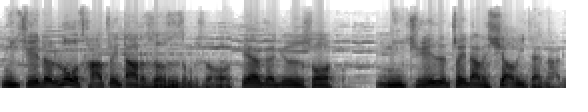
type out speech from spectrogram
你觉得落差最大的时候是什么时候？第二个就是说，你觉得最大的效益在哪里？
